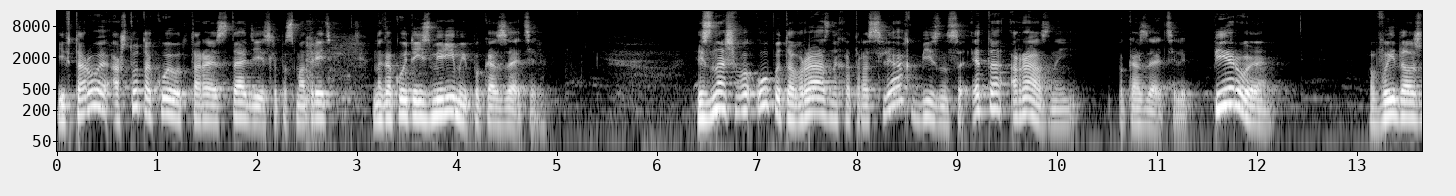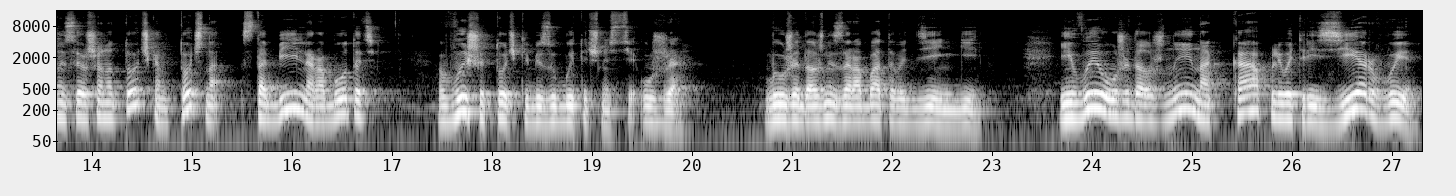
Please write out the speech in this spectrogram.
И второе, а что такое вот вторая стадия, если посмотреть на какой-то измеримый показатель? Из нашего опыта в разных отраслях бизнеса это разные показатели. Первое, вы должны совершенно точно, точно, стабильно работать выше точки безубыточности уже. Вы уже должны зарабатывать деньги – и вы уже должны накапливать резервы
